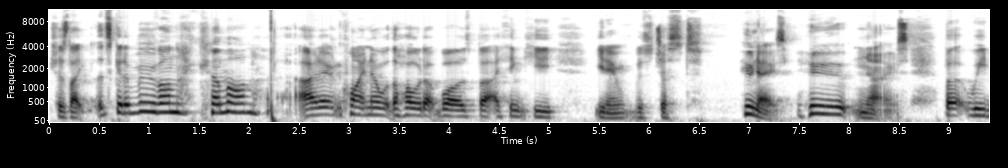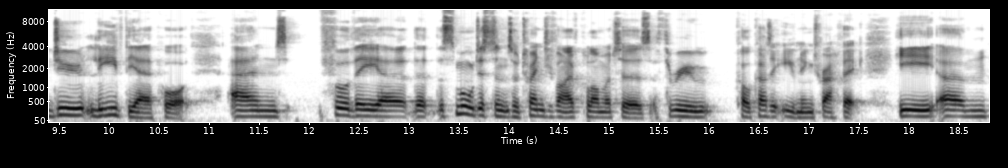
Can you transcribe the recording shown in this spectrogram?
She's like, let's get a move on. Come on. I don't quite know what the hold up was, but I think he, you know, was just, who knows? Who knows? But we do leave the airport and for the, uh, the, the small distance of 25 kilometers through Kolkata evening traffic. He, um,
